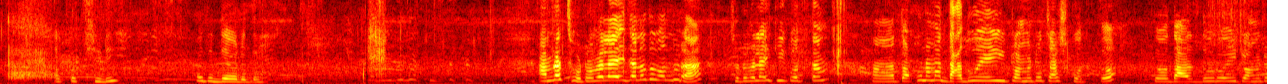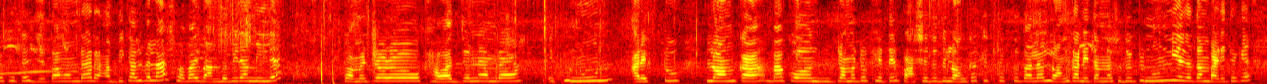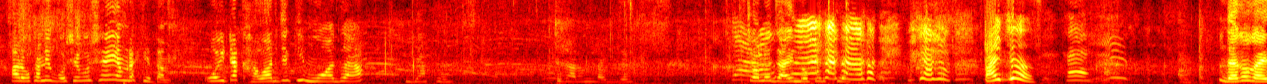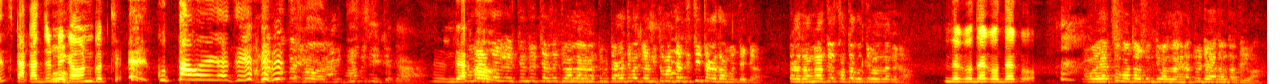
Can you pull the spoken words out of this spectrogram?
একটা ছিঁড়ি। ওই তো দে ওরে দে। আমরা ছোটবেলায়, জানো তো বন্ধুরা, ছোটবেলায় কি করতাম? তখন আমার দাদু এই টমেটো চাষ করতো। তো দাদুর ওই টমেটো খেতে যেতাম আমরা বিকালবেলা সবাই বান্ধবীরা মিলে। টমেটো খাওয়ার জন্য আমরা একটু নুন আর একটু লঙ্কা বা টমেটো ক্ষেতের পাশে যদি লঙ্কা ক্ষেত থাকতো তাহলে লঙ্কা নিতাম না, শুধু একটু নুন নিয়ে যেতাম বাড়ি থেকে আর ওখানে বসে বসেই আমরা খেতাম। ওইটা খাওয়ার যে কি মজা! দেখো দারুণ লাগছে। চলো যাই লোকের ক্ষেত। দেখো গাইস টাকার জন্য কেমন করছে। কুত্তা হয়ে গেছে। আমি দেখো। না? আমি না। দেখো দেখো দেখো। আমার এত কথা শুনতে ভালো লাগে না তুমি টাকা দাও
